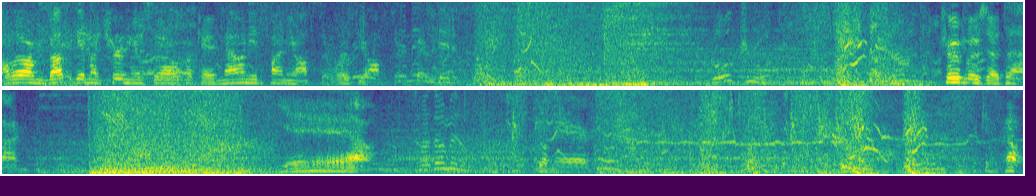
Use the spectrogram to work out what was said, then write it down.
Although I'm about to get my True Musou. Okay, now I need to find the officer. Where's the officer? There he is. True Musou time. Yeah. Come here. Fucking hell.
